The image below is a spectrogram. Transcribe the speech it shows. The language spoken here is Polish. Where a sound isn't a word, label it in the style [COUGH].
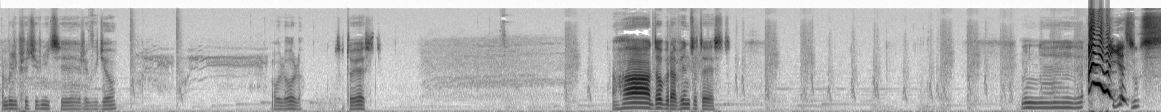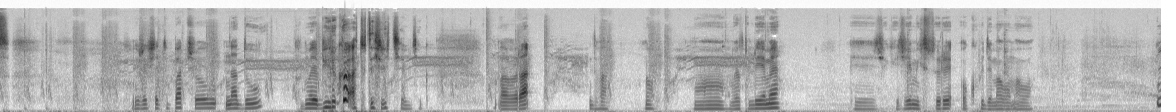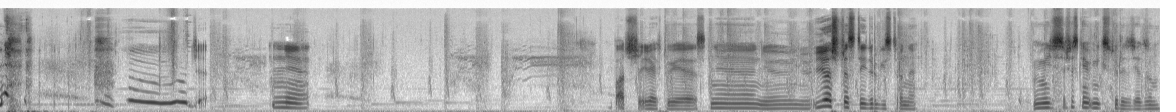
Tam byli przeciwnicy, jak widział. O lol. Co to jest? Aha, dobra, wiem co to jest. No nie. A, Jezus! Jeżeli się tu patrzył na dół, to moje biurko, a tutaj [LAUGHS] leciałem cieko. Dobra. Dwa. No. Gratulujemy. Yy, czekajcie, mikstury. O kurde, mało, mało. Nie. Ludzie. Nie. Patrzcie ile ich tu jest. Nie, nie, nie. Jeszcze z tej drugiej strony. Mi wszystkie mikstury zjedzą.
